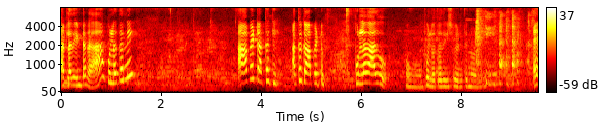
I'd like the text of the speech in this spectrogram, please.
అట్లా తింటారా పుల్లతోని? ఆ పెట్టు అక్కకి. అక్కకి ఆ పెట్టు. పుల్ల కాదు. పుల్లతో తీసి పెడుతున్నాడు. ఏ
